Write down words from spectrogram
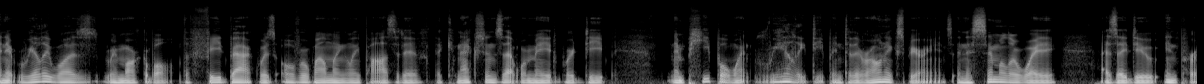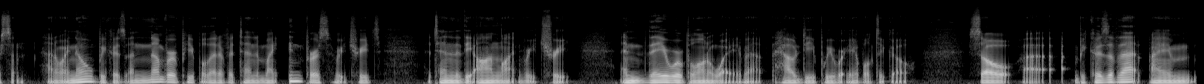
And it really was remarkable. The feedback was overwhelmingly positive. The connections that were made were deep, and people went really deep into their own experience in a similar way as they do in person. How do I know? Because a number of people that have attended my in person retreats attended the online retreat, and they were blown away about how deep we were able to go. So, uh, because of that, I am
